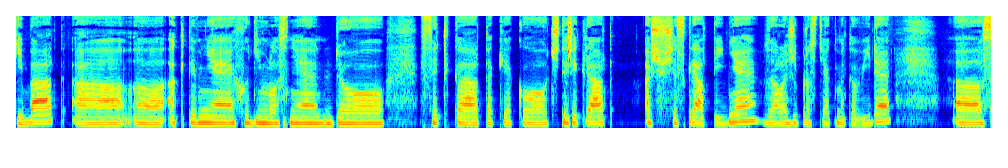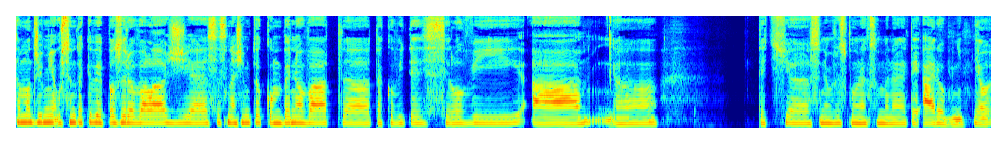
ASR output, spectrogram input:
hýbat a uh, aktivně chodím vlastně do fitka tak jako čtyřikrát až šestkrát týdně, záleží prostě, jak mi to vyjde. Samozřejmě už jsem taky vypozorovala, že se snažím to kombinovat eh, takový ty silový a eh, teď eh, si nemůžu vzpomenout, jak se jmenuje, ty aerobní. Jo,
